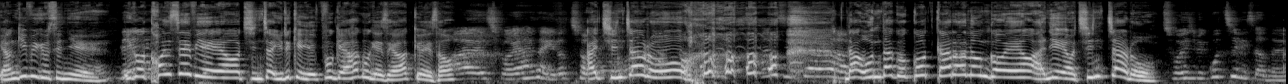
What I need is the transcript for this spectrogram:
양기비 교수님, 이거 컨셉이에요. 진짜 이렇게 예쁘게 하고 계세요, 학교에서. 아 저희 항상 이렇죠. 아니, 진짜로. 진짜요. 나 온다고 꽃 깔아놓은 거예요? 아니에요, 진짜로. 저희 집이 꽃집이잖아요.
